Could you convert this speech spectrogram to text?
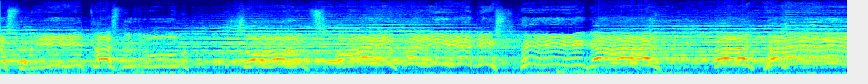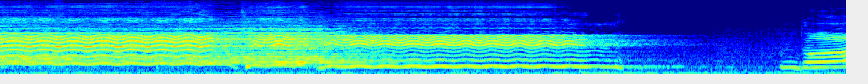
des Ritters Ruhm soll Zweifel ihr nicht hegen, erkennt ihr ihn. Da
